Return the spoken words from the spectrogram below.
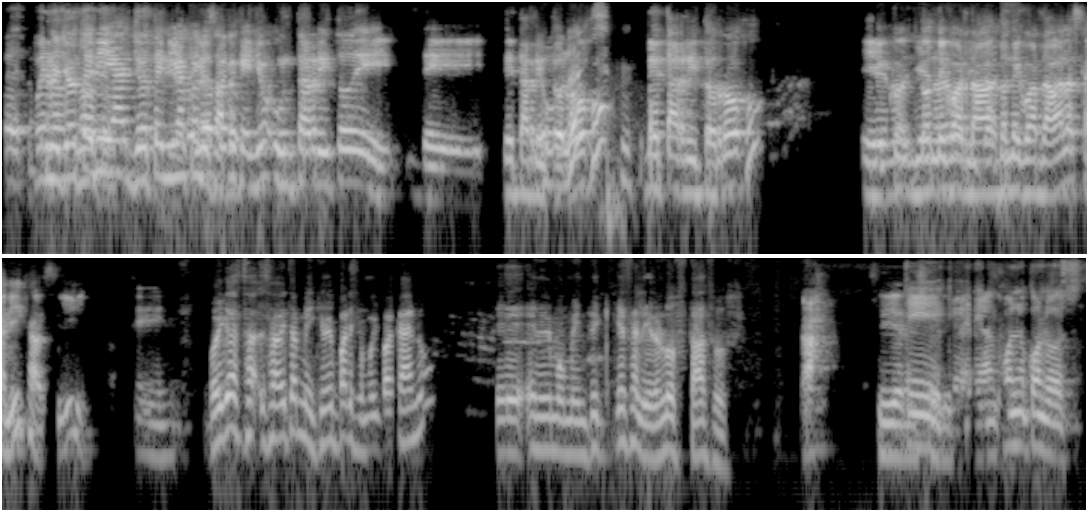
Pues, Pero no- yo no, tenía, yo tenía Pero- cuando estaba pero- pequeño un tarrito de, de, de tarrito bolas? rojo, de tarrito rojo, eh, Lleno- con- lleno donde de guardaba, donde guardaba las canijas, sí. Sí. Oiga, sa- ¿sabe también que me pareció muy bacano? Eh, en el momento en que salieron los tazos. Ah, sí, era Sí, que venían con, con los,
